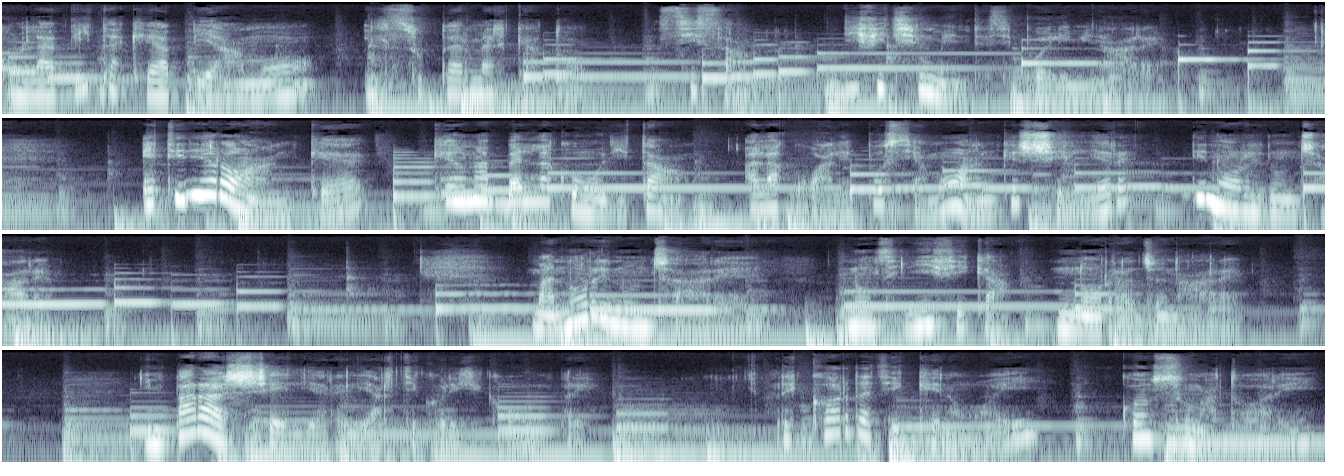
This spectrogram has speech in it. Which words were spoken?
con la vita che abbiamo il supermercato si sa difficilmente si può eliminare. E ti dirò anche che è una bella comodità alla quale possiamo anche scegliere di non rinunciare. Ma non rinunciare non significa non ragionare. Impara a scegliere gli articoli che compri. Ricordati che noi, consumatori,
